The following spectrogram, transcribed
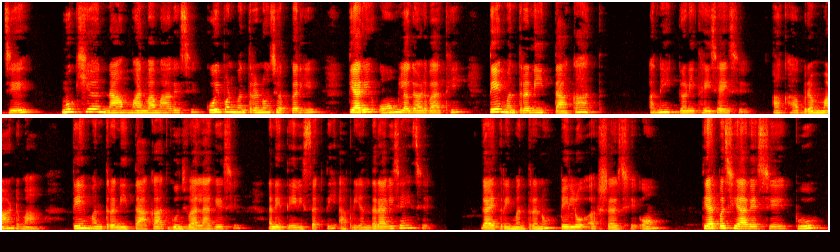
જે મુખ્ય નામ માનવામાં આવે છે. કોઈ પણ મંત્રનો જપ કરીએ, ત્યારે ઓમ લગાડવાથી તે મંત્રની તાકાત અનેક ગણી થઈ જાય છે. આખા બ્રહ્માંડમાં તે મંત્રની તાકાત ગુંજવા લાગે છે અને તેવી શક્તિ આપણી અંદર આવી જાય છે. ગાયત્રી મંત્રનો પહેલો અક્ષર છે ઓમ. ત્યાર પછી આવે છે ભૂ.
